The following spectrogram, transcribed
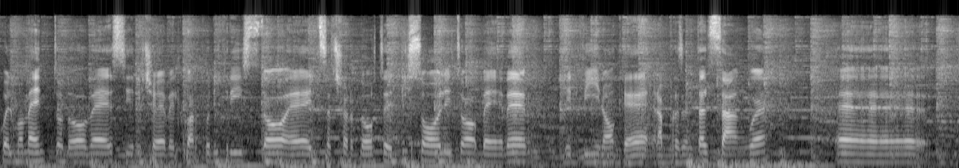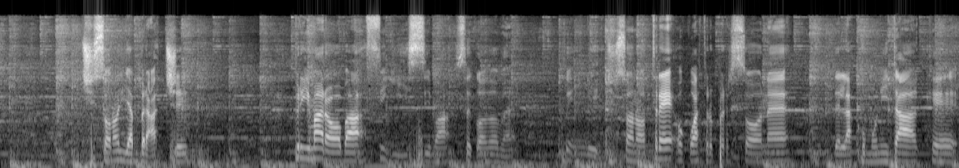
quel momento dove si riceve il corpo di Cristo e il sacerdote di solito beve il vino che rappresenta il sangue, eh, ci sono gli abbracci. Prima roba fighissima, secondo me. Quindi ci sono tre o quattro persone della comunità che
